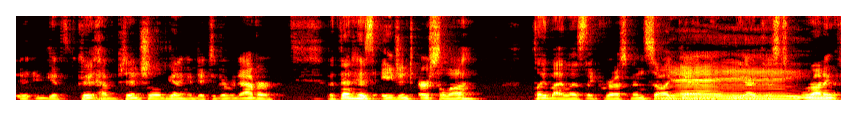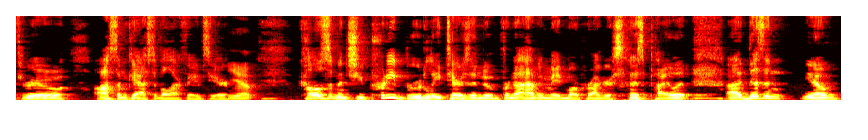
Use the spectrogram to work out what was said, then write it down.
it gets could have the potential of getting addicted or whatever. But then his agent Ursula, played by Leslie Grossman. So again, we are just running through awesome cast of all our faves here Yep. calls him and she pretty brutally tears into him for not having made more progress on his pilot. Uh, doesn't, you know,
